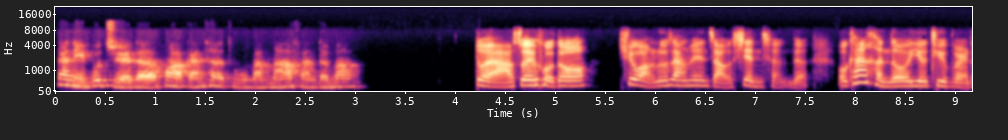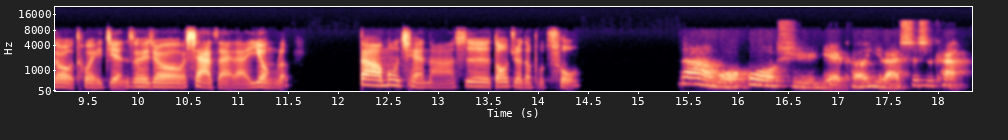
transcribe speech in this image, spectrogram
那你不觉得画甘特图蛮麻烦的吗？对啊，所以我都去网络上面找现成的。我看很多 YouTuber 都有推荐，所以就下载来用了。到目前呢，是都觉得不错。那我或许也可以来试试看。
